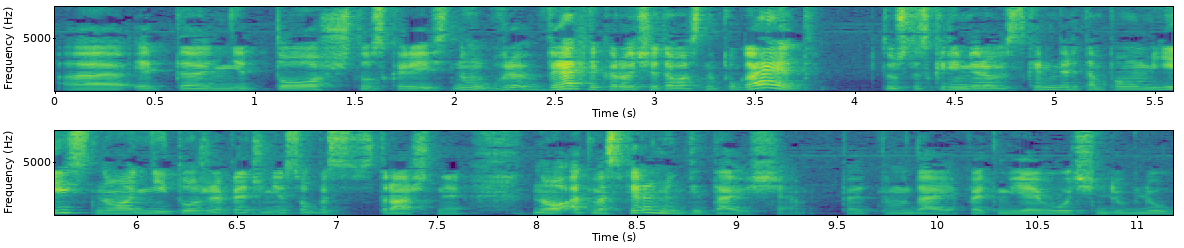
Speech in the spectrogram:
э, это не то, что, скорее всего... Ну, вряд ли, короче, это вас напугает, Потому что скримеры, скримеры там, по-моему, есть, но они тоже, опять же, не особо страшные. Но атмосфера нагнетающая. Поэтому да, я, поэтому я его очень люблю.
